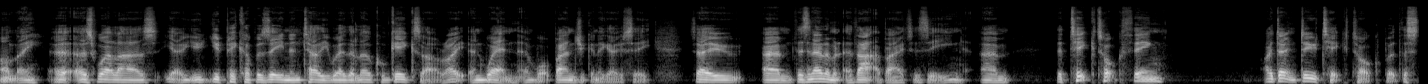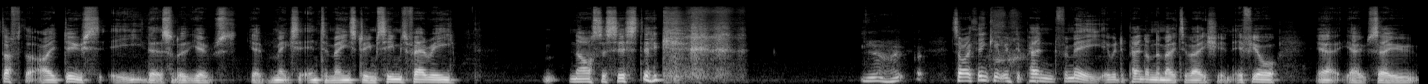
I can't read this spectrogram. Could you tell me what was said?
aren't they? Uh, as well as, you know, you, you'd pick up a zine and tell you where the local gigs are, right? And when and what bands you're going to go see. So um, there's an element of that about a zine. Um, the TikTok thing, I don't do TikTok, but the stuff that I do see that sort of you know, s- you know, makes it into mainstream seems very narcissistic. yeah, I, so I think it would depend for me. It would depend on the motivation. If you're, yeah, you know, so you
